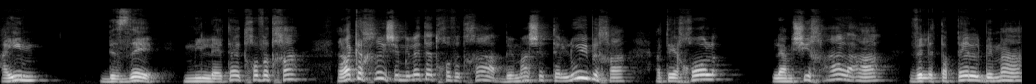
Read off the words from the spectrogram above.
האם בזה מילאת את חובתך? רק אחרי שמילאת את חובתך במה שתלוי בך, אתה יכול להמשיך הלאה ולטפל במה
